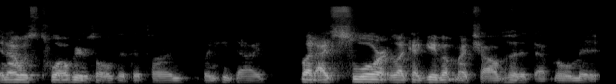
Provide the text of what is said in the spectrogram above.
and I was 12 years old at the time when he died. But I swore, like I gave up my childhood at that moment.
